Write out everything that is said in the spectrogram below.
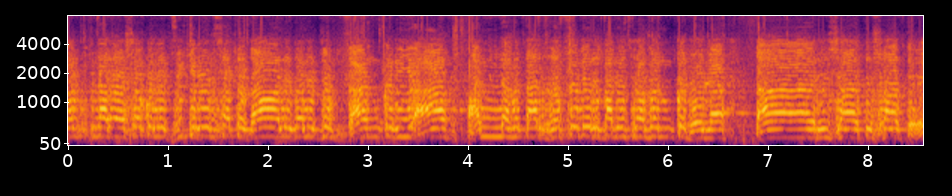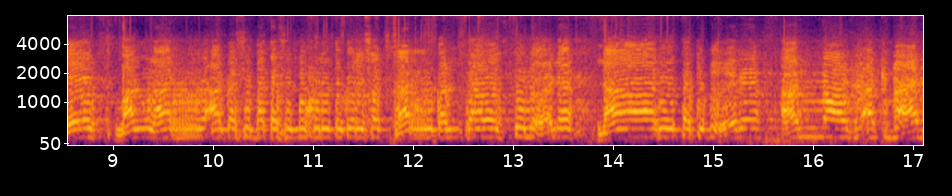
আপনারা সকলে জিকিরের সাথে দল দলে যোগদান করিয়া আল্লাহ তার রসুলের বাণী শ্রবণ করুন। তার সাথে সাথে বাংলার আকাশে বাতাসে মুখরিত করে সত্যার কণ্ঠে আওয়াজ তুলুন। নারে তকবীর। আল্লাহ আকবার।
